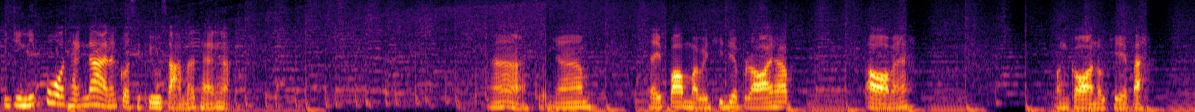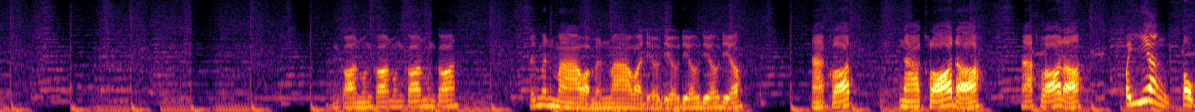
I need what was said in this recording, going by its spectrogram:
จริงๆลิปโป้แทงได้นะ กดสกิลสามแล้วแทงอะอ่าสวยงามได้ป้อมมาเป็นที่เรียบร้อยครับ ต่อไหมมังกร โอเคไป กรมังกรมังกรมังกรเฮ้ยมันมาว่ะมันมาว่ะเดี๋ยวเดี๋ยวเดี๋ยวเดี๋ยวเดี๋ยวนาคลอสนาคลอสเหรอนาคลอสเหรอเปี้ยงตบ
